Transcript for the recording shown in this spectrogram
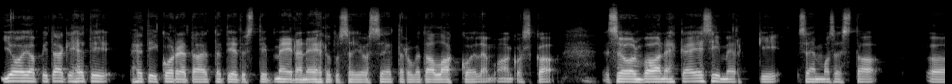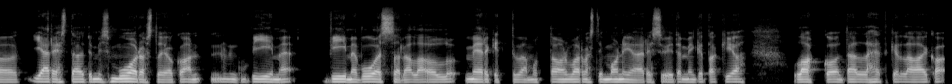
Joo, ja pitääkin heti, heti korjata, että tietysti meidän ehdotus ei ole se, että ruvetaan lakkoilemaan, koska se on vaan ehkä esimerkki semmoisesta järjestäytymismuodosta, joka on niin kuin viime, viime vuosisadalla ollut merkittävä, mutta on varmasti monia eri syitä, minkä takia lakko on tällä hetkellä aika,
